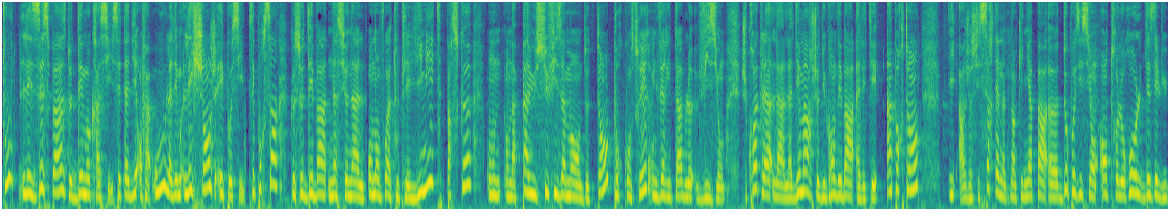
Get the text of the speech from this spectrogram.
tous les espaces de démocratie, c'est-à-dire, enfin, où l'échange est possible. C'est pour ça que ce débat national, on en voit toutes les limites, parce que on n'a pas eu suffisamment de temps pour construire une véritable vision. Je crois que la, la, démarche du grand débat, elle était importante je suis certaine maintenant qu'il n'y a pas euh, d'opposition entre le rôle des élus,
